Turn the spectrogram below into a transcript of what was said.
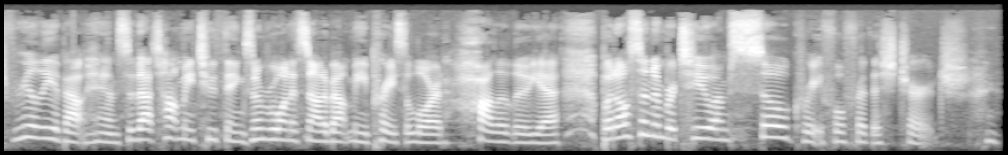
It's really about Him. So that taught me two things. Number one, it's not about me. Praise the Lord. Hallelujah. But also, number two, I'm so grateful for this church.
